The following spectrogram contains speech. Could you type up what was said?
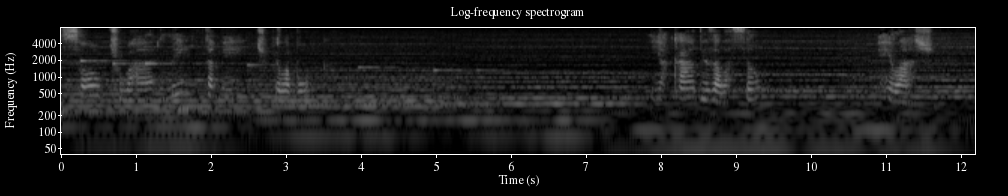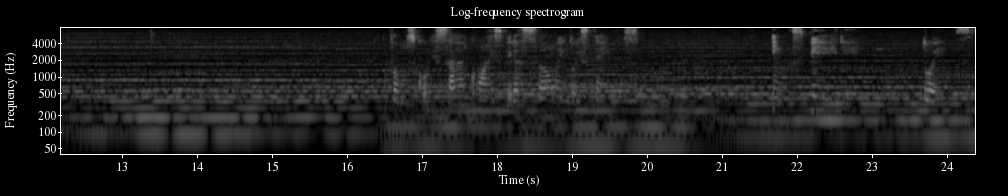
Solte o ar lentamente pela boca. Cada exalação, relaxe. Vamos começar com a respiração em dois tempos. Inspire, dois.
